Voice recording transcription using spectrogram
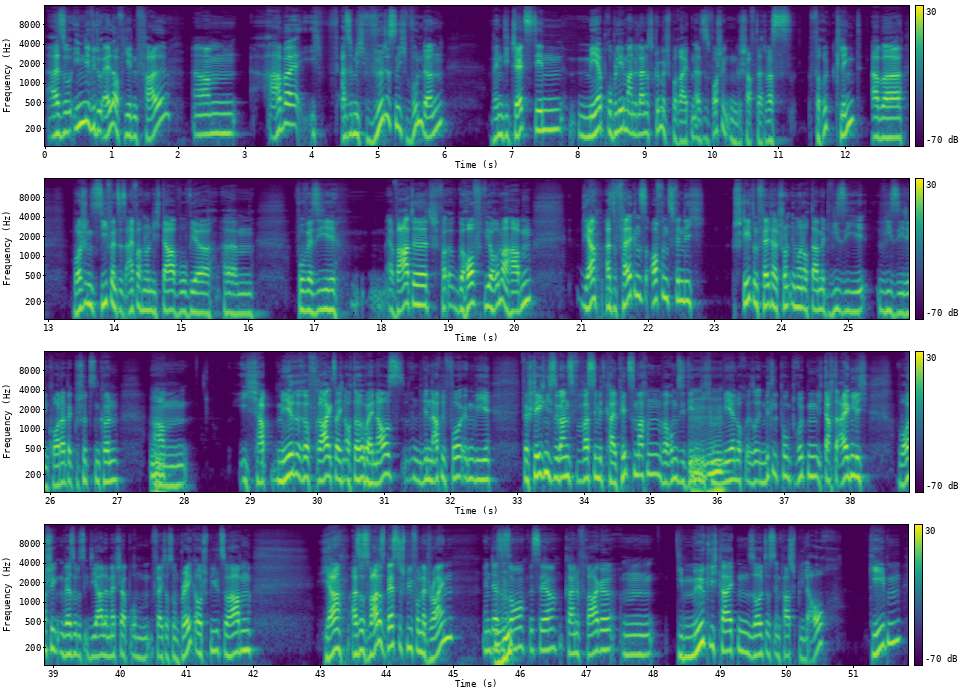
also individuell auf jeden Fall. Ähm, aber ich, also mich würde es nicht wundern, wenn die Jets denen mehr Probleme an der Line of Scrimmage bereiten, als es Washington geschafft hat. Was verrückt klingt, aber Washingtons Defense ist einfach noch nicht da, wo wir, ähm, wo wir sie erwartet, gehofft, wie auch immer haben. Ja, also Falcons Offense, finde ich, steht und fällt halt schon immer noch damit, wie sie, wie sie den Quarterback beschützen können. Mhm. Ähm, ich habe mehrere Fragezeichen auch darüber hinaus. Bin nach wie vor irgendwie verstehe ich nicht so ganz, was sie mit Kyle Pitts machen, warum sie den mhm. nicht mehr noch so in den Mittelpunkt rücken. Ich dachte eigentlich, Washington wäre so das ideale Matchup, um vielleicht auch so ein Breakout-Spiel zu haben. Ja, also es war das beste Spiel von Matt Ryan in der mhm. Saison bisher, keine Frage. Mm, die Möglichkeiten sollte es im Passspiel auch geben.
